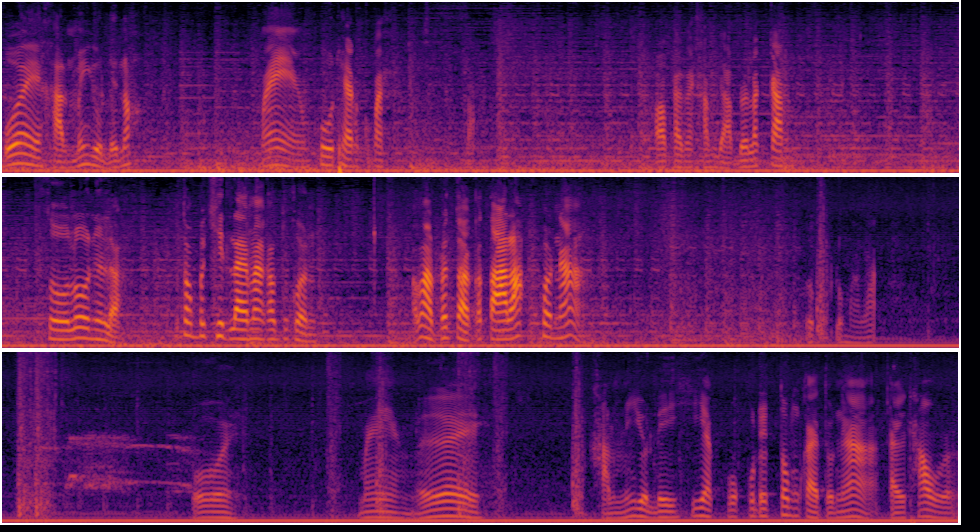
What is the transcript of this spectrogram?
โอ้ยขันไม่หยุดเลยเนาะแม่งพูดแทนกูมา อภัยในคำหยาบด้วยละกัน โซโล่เนี่ยเหรอไม่ต้องไปคิดอะไรมากครับทุกคนเอาหมัดไปต่อยก็ตายละพวกหน้าปึ๊บลงมาละ โอ้ย แม่งเอ้ย ขันไม่หยุดเลยเฮียพวกกูได้ต้มไก่ตัวเนี้ยไก่เท่าเลย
